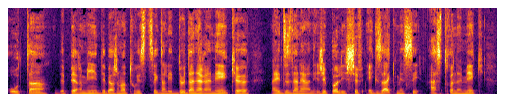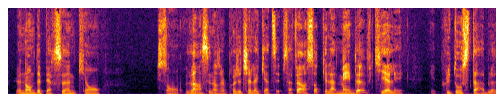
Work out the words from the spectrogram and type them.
autant de permis d'hébergement touristique dans les deux dernières années que dans les dix dernières années. Je n'ai pas les chiffres exacts, mais c'est astronomique le nombre de personnes qui, ont, qui sont lancées dans un projet de chalet locatif. Ça fait en sorte que la main-d'œuvre, qui elle est, est plutôt stable,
